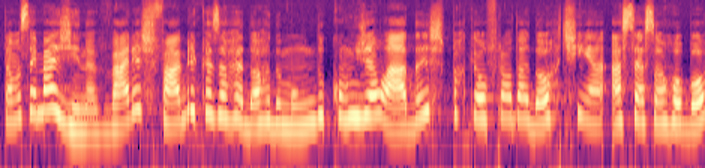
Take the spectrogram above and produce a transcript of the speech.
Então, você imagina várias fábricas ao redor do mundo congeladas porque o fraudador tinha acesso ao robô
